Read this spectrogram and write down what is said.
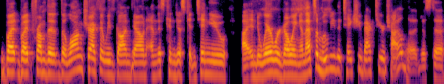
but but from the the long track that we've gone down and this can just continue uh, into where we're going and that's a movie that takes you back to your childhood just a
